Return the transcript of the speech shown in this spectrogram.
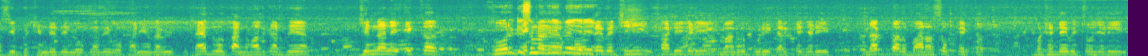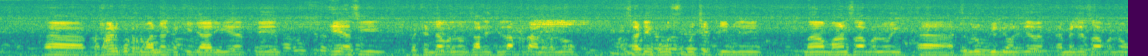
ਅਸੀਂ ਬਠਿੰਡੇ ਦੇ ਲੋਕਾਂ ਦੇ ਵਪਾਰੀਆਂ ਦਾ ਵੀ ਤਹਿ ਦਿਲੋਂ ਧੰਨਵਾਦ ਕਰਦੇ ਹਾਂ ਜਿਨ੍ਹਾਂ ਨੇ ਇੱਕ ਹੋਰ ਕੀ ਸਮੱਗਰੀ ਭੇਜ ਰਹੇ ਦੇ? ਵਿੱਚ ਹੀ ਸਾਡੀ ਜਿਹੜੀ ਮੰਗ ਪੂਰੀ ਕਰਕੇ ਜਿਹੜੀ ਲਗਭਗ 1200 ਕਿੱਟ ਬਠਿੰਡੇ ਵਿੱਚੋਂ ਜਿਹੜੀ ਪਠਾਨਕੋਟ ਰਵਾਨਾ ਕੀਤੀ ਜਾ ਰਹੀ ਹੈ ਤੇ ਇਹ ਅਸੀਂ ਬਠਿੰਡਾ ਵੱਲੋਂ ਸਾਡੇ ਜ਼ਿਲ੍ਹਾ ਪ੍ਰਧਾਨ ਵੱਲੋਂ ਸਾਡੇ ਹੋਰ ਸਮੁੱਚੀ ਟੀਮ ਮਾ- ਮਾਨ ਸਾਹਿਬ ਵੱਲੋਂ ਜਗਰੂਪ ਗਿੱਲੀ ਐਮਐਲਏ ਸਾਹਿਬ ਵੱਲੋਂ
